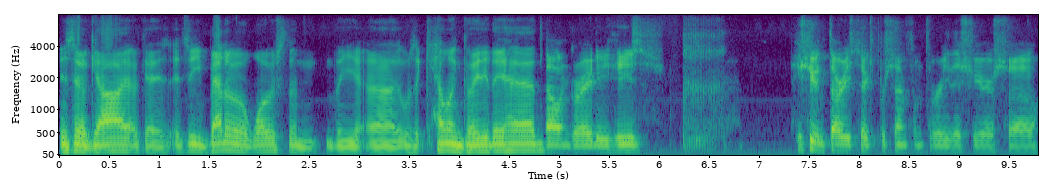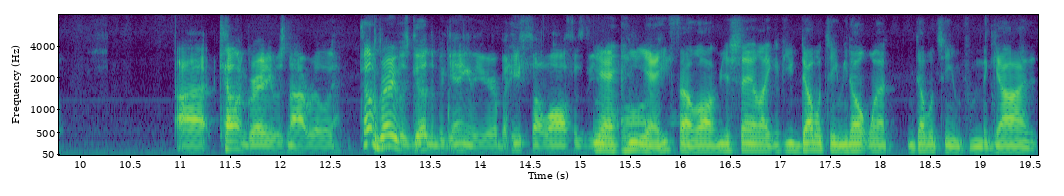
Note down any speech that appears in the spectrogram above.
Is there a guy? Okay, is, is he better or worse than the? Uh, was it Kellan Grady they had? Ellen Grady, he's he's shooting 36% from three this year. So uh, Kellan Grady was not really. Kellan Grady was good in the beginning of the year, but he fell off as the Yeah, he, yeah, he fell off. I'm just saying, like, if you double team, you don't want to double team from the guy that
